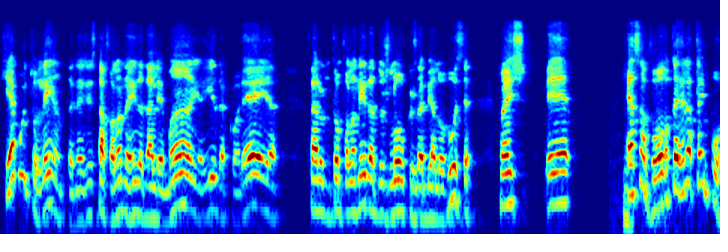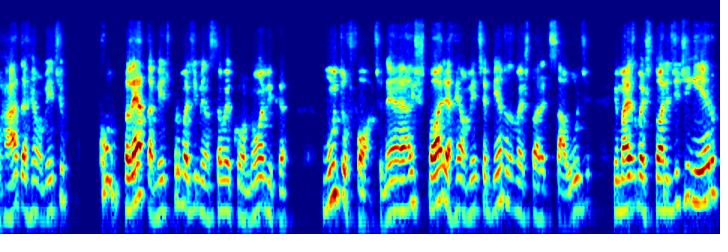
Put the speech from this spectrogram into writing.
que é muito lenta, né? a gente está falando ainda da Alemanha, aí, da Coreia, claro, não estamos falando ainda dos loucos da Bielorrússia, mas é, essa volta ela está empurrada realmente completamente para uma dimensão econômica muito forte. Né? A história realmente é menos uma história de saúde, e mais uma história de dinheiro,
